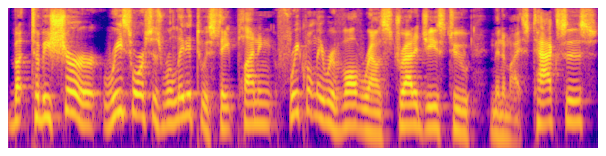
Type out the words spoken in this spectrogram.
But to be sure, resources related to estate planning frequently revolve around strategies to minimize taxes,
